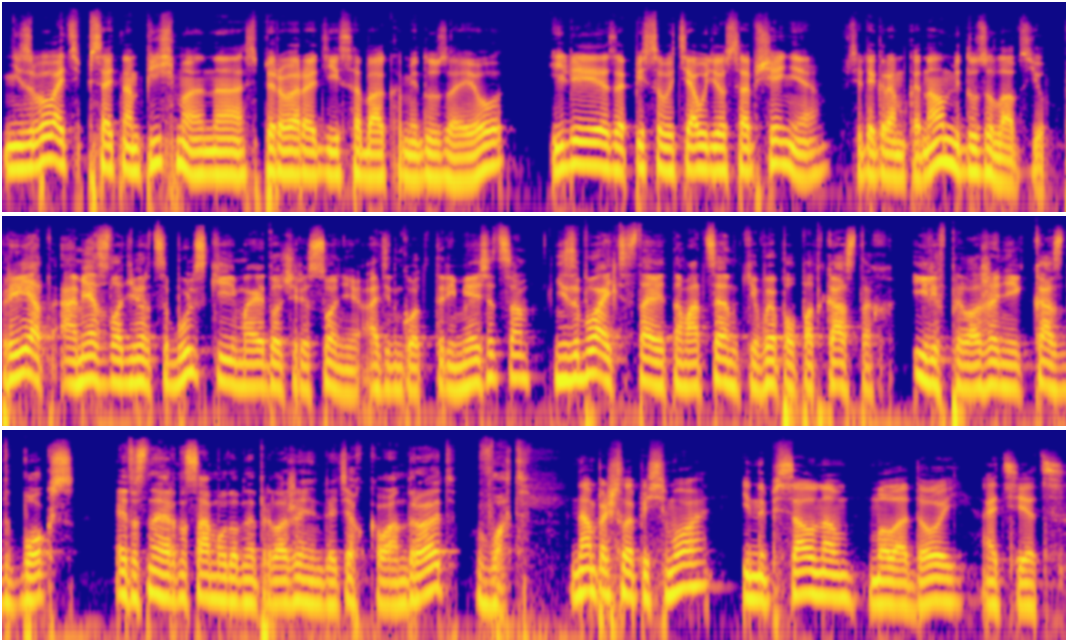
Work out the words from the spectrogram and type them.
Не забывайте писать нам письма на сперва роди собака Медуза.io или записывать аудиосообщения в телеграм-канал «Медуза Loves You». Привет, а меня зовут Владимир Цибульский и моей дочери Соне один год три месяца. Не забывайте ставить нам оценки в Apple подкастах или в приложении CastBox. Это, наверное, самое удобное приложение для тех, у кого Android. Вот. Нам пришло письмо, и написал нам молодой отец.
